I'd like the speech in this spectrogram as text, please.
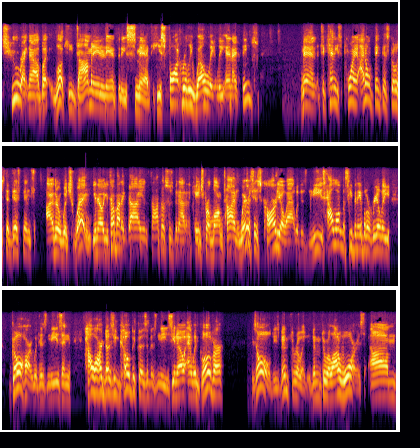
two right now, but look, he dominated Anthony Smith. He's fought really well lately, and I think, man, to Kenny's point, I don't think this goes to distance either which way. You know, you talk about a guy in Santos who's been out of the cage for a long time. Where's his cardio at with his knees? How long has he been able to really go hard with his knees, and how hard does he go because of his knees? You know, and with Glover, he's old. He's been through it. He's been through a lot of wars. Um,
